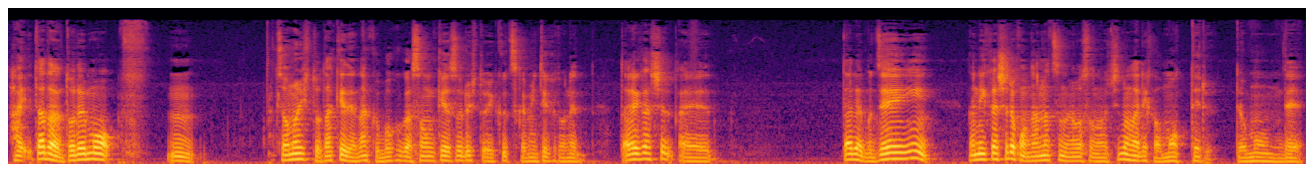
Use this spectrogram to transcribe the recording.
はい、ただどれも、うん、その人だけでなく僕が尊敬する人をいくつか見ていくとね、誰かしら、えー、誰も全員何かしらこの7つの要素のうちの何かを持ってるって思うんで、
